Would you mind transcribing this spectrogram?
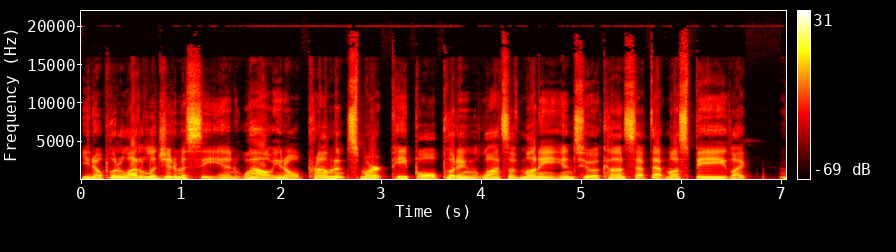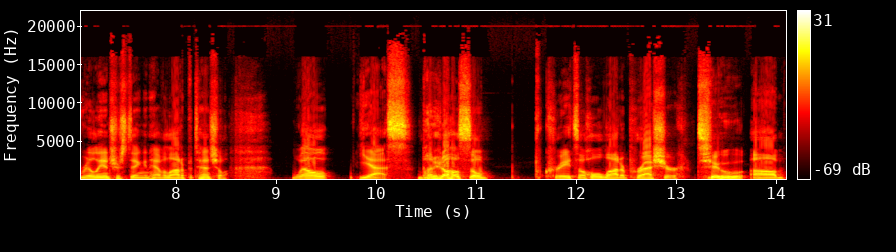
you know, put a lot of legitimacy in, wow, you know, prominent, smart people putting lots of money into a concept. That must be like really interesting and have a lot of potential. Well, yes, but it also creates a whole lot of pressure to um,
